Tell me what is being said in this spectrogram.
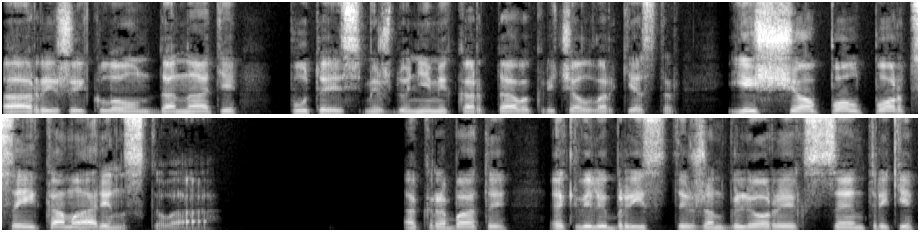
а рыжий клоун Донати, путаясь между ними, картаво кричал в оркестр «Еще полпорции Камаринского!» Акробаты эквилибристы, жонглеры, эксцентрики,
